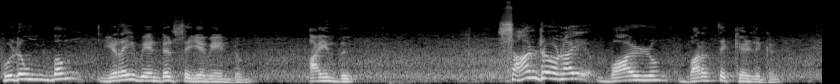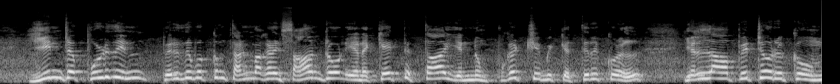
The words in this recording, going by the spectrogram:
குடும்பம் இறைவேண்டல் செய்ய வேண்டும். ஐந்து சான்றோனாய் வாழும் வரத்தை கேளுங்கள். இன்ற பொழுதின் பெரிதுவுக்கும் தன் மகனை சான்றோன் என கேட்டு தாய் என்னும் புகழ்ச்சி மிக்க திருக்குறள் எல்லா பெற்றோருக்கும்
